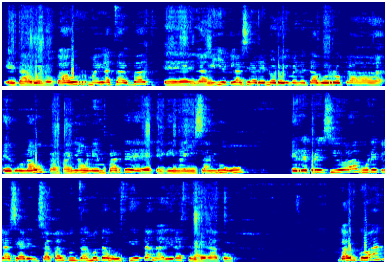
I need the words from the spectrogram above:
Eta, bueno, gaur maiatzak bat, eh, langile klasearen oroimen eta borroka egun hau, kampaina honen parte egin nahi izan dugu, errepresioa gure klasearen zapalkuntza mota guztietan adierazten delako. Gaurkoan,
